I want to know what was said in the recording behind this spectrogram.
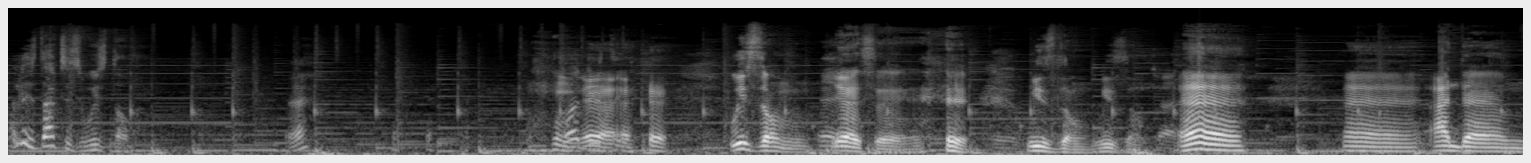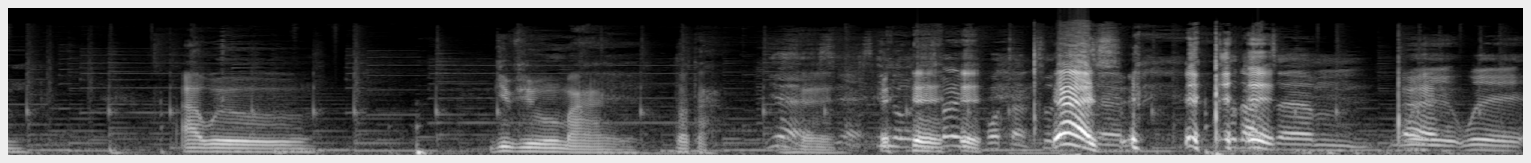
At least that is wisdom. Eh? What do you think? wisdom, Yeah. yes, uh, wisdom, wisdom. Uh, uh, and um, I will give you my daughter. Yes, Uh, yes. You know, it's very important. So yes. That, um, so that um, we, we,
